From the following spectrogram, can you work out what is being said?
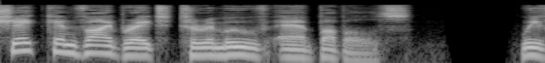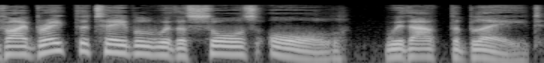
Shake and vibrate to remove air bubbles. We vibrate the table with a Sawzall, without the blade.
